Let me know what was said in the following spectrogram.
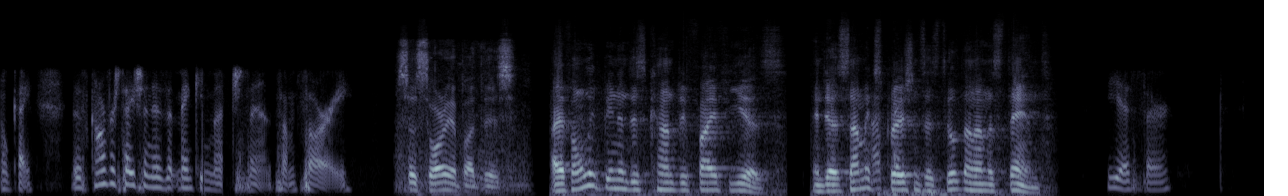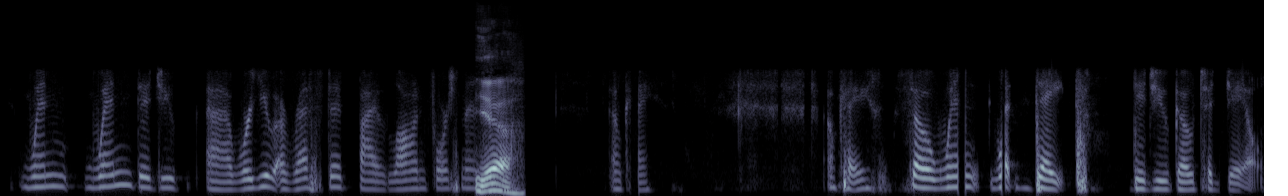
Okay. This conversation isn't making much sense. I'm sorry. So sorry about this. I've only been in this country five years, and there are some expressions I still don't understand. Yes, sir. When when did you uh, were you arrested by law enforcement? Yeah. Okay. Okay. So when what date did you go to jail?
